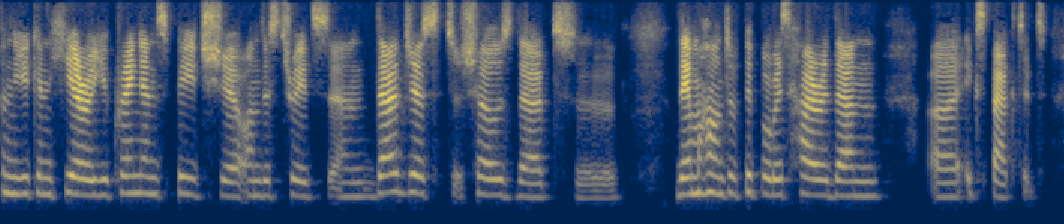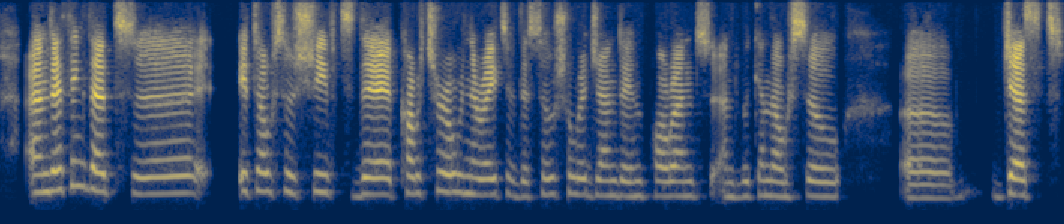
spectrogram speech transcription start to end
you can hear Ukrainian speech uh, on the streets, and that just shows that uh, the amount of people is higher than uh, expected. And I think that uh, it also shifts the cultural narrative, the social agenda in Poland, and we can also uh, just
